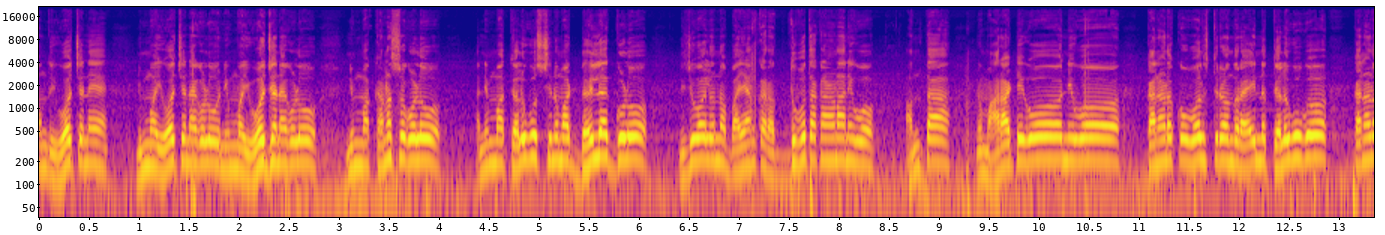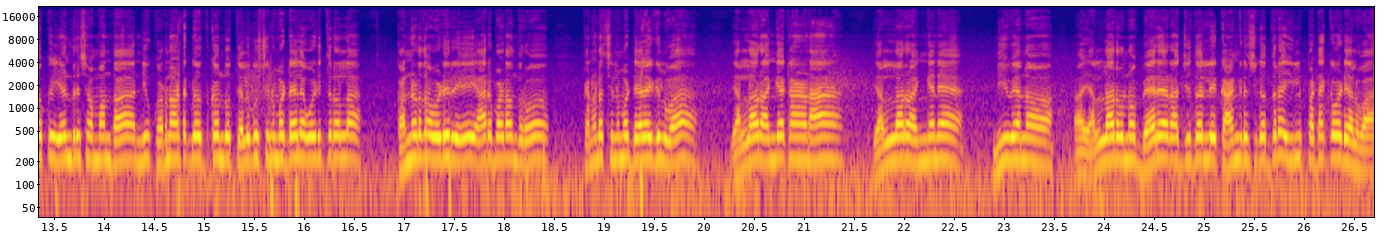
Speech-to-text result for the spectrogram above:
ಒಂದು ಯೋಚನೆ ನಿಮ್ಮ ಯೋಚನೆಗಳು ನಿಮ್ಮ ಯೋಜನೆಗಳು ನಿಮ್ಮ ಕನಸುಗಳು ನಿಮ್ಮ ತೆಲುಗು ಸಿನಿಮಾ ಡೈಲಾಗ್ಗಳು ನಿಜವಾಗ್ಲೂ ಭಯಂಕರ ಅದ್ಭುತ ಕನ್ನಡ ನೀವು. ಅಂತ ನೀವು ಮರಾಠಿಗೂ, ನೀವು ಕನ್ನಡಕ್ಕೂ ಹೋಲಿಸ್ತೀರ ಅಂದ್ರೆ ಇನ್ನು ತೆಲುಗುಗೂ, ಕನ್ನಡಕ್ಕೂ ಏನು ರೀ ಸಂಬಂಧ? ನೀವು ಕರ್ನಾಟಕದ ಹೊತ್ಕೊಂಡು ತೆಲುಗು ಸಿನಿಮಾ ಡೈಲಾಗ್ ಹೊಡಿತೀರಲ್ಲ? ಕನ್ನಡದ ಹೊಡೀರಿ, ಯಾರು ಬೇಡ ಅಂದರು? ಕನ್ನಡ ಸಿನಿಮಾ ಡೈಲಾಗ್ ಇಲ್ವಾ? ಎಲ್ಲರೂ ಹಂಗೆ ಕಾರಣ. ಎಲ್ಲರೂ ಹಂಗೇನೆ. ನೀವೇನು ಎಲ್ಲರೂ ಬೇರೆ ರಾಜ್ಯದಲ್ಲಿ ಕಾಂಗ್ರೆಸ್ ಗೆದ್ರೆ ಇಲ್ಲಿ ಪಟಾಕಿ ಹೊಡೆಯಲ್ವಾ?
